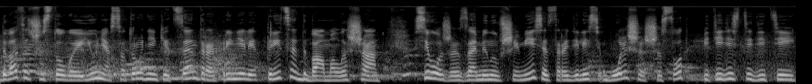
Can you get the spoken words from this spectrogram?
26 июня сотрудники центра приняли 32 малыша. Всего же за минувший месяц родились больше 650 детей.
